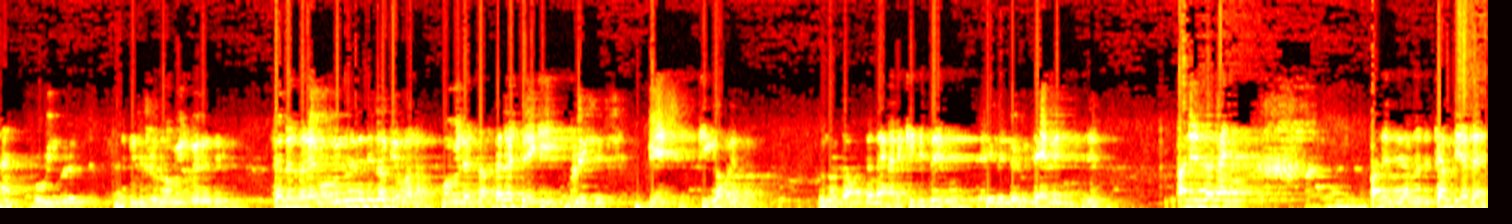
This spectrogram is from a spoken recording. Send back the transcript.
হ্যাঁ? মোবিল বেড়ে দিল তেলের জায়গায় মোবিল বেড়ে দিল কে বলা। মোবিলের দাম চেয়ে কি? বেশি। কি কম হয়েছে কোনো দাম হতো না এখানে কি দিতে পানির জায়গায়? পানি দিয়ে আপনি তেল দিয়ে দেন।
